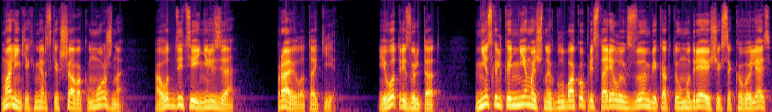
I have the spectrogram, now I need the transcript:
Маленьких мерзких шавок можно, а вот детей нельзя. Правила такие. И вот результат. Несколько немощных, глубоко престарелых зомби, как-то умудряющихся ковылять,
